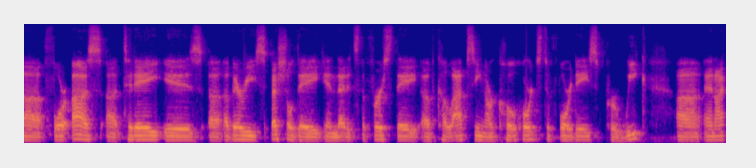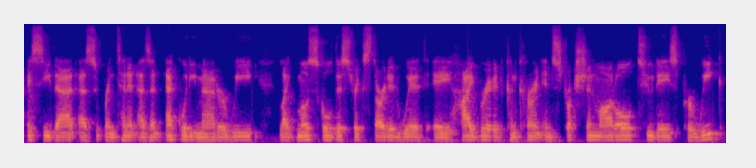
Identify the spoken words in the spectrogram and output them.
uh, for us, uh, today is a, a, very special day in that it's the first day of collapsing our cohorts to four days per week. Uh, and I see that as superintendent as an equity matter. We, like most school districts, started with a hybrid concurrent instruction model, two days per week,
